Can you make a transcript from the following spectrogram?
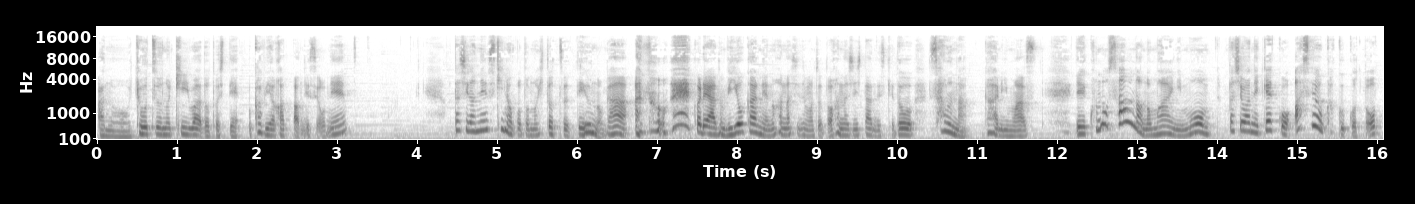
あの共通のキーワードとして浮かび上がったんですよね。私がね好きなことの一つっていうのが あのこれあの美容関連の話でもちょっとお話ししたんですけどサウナがあります。でこのサウナの前にも私はね結構汗をかくこと,、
